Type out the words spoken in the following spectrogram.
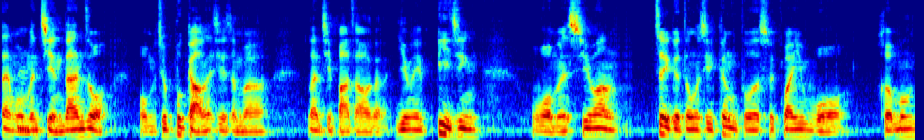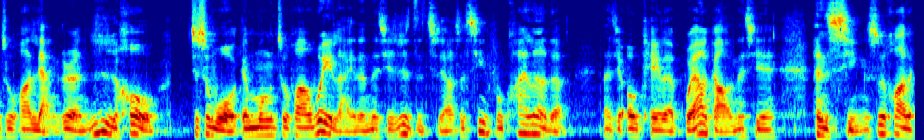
但我们简单做，我们就不搞那些什么乱七八糟的，因为毕竟我们希望这个东西更多的是关于我和梦珠花两个人日后，就是我跟梦珠花未来的那些日子，只要是幸福快乐的。那就 OK 了，不要搞那些很形式化的。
